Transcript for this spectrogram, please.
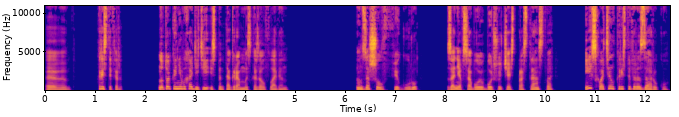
Э, -э Кристофер, но только не выходите из пентаграммы», — сказал Флавиан. Он зашел в фигуру, заняв собою большую часть пространства, и схватил Кристофера за руку.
